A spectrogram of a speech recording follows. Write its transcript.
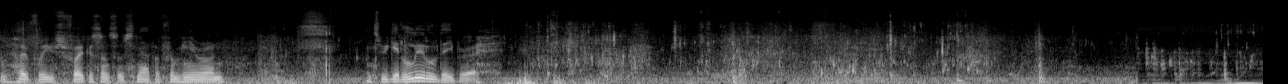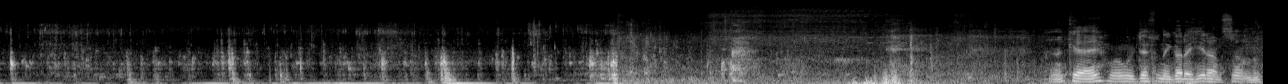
And hopefully focus on some snapper from here on. Once we get a little deeper. Okay, well we've definitely got a hit on something.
